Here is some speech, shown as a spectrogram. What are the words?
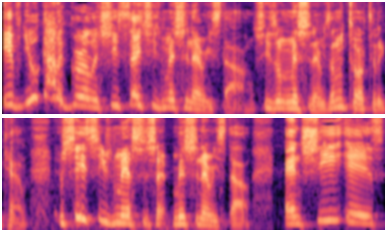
If you got a girl and she says she's missionary style, she's a missionary. Let me talk to the camera. If she, she's missionary style, and she is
